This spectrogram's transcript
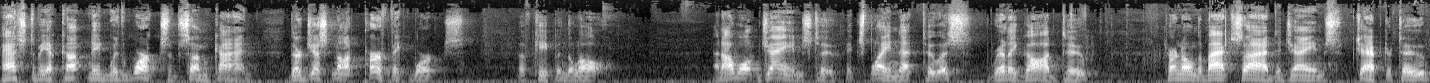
has to be accompanied with works of some kind. They're just not perfect works of keeping the law. And I want James to explain that to us, really, God to. Turn on the back side to James chapter 2.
